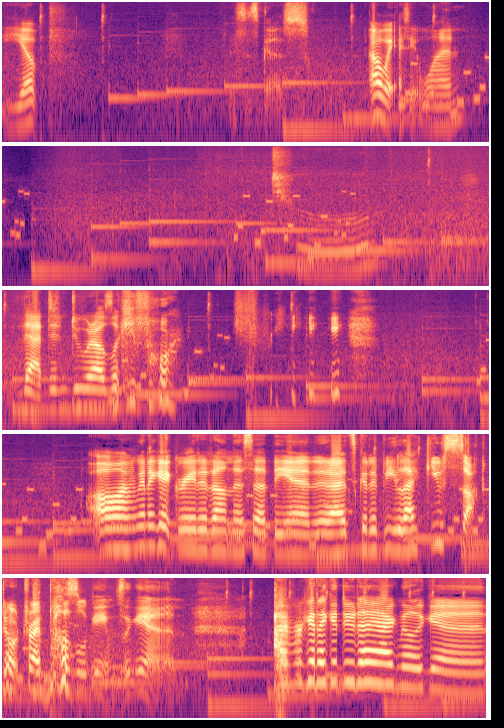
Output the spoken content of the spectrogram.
Yep. This is gonna. oh wait, I see one, two. That didn't do what I was looking for. Three. Oh, I'm gonna get graded on this at the end, and it's gonna be like, you suck, don't try puzzle games again. I forget I could do diagonal again.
